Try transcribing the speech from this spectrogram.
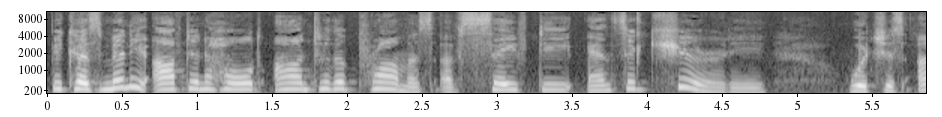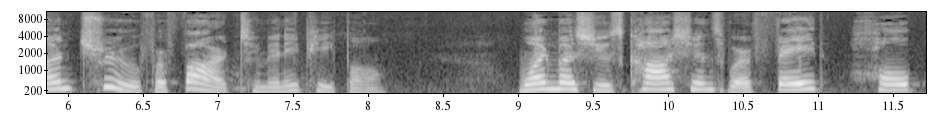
Because many often hold on to the promise of safety and security, which is untrue for far too many people. One must use cautions where faith, hope,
